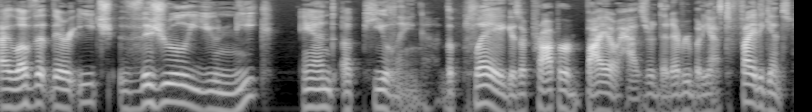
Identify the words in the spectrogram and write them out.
I love that they're each visually unique and appealing. The plague is a proper biohazard that everybody has to fight against,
